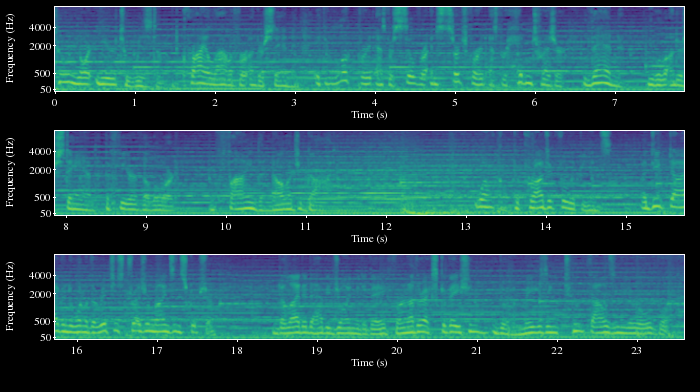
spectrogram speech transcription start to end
Tune your ear to wisdom and cry aloud for understanding. If you look for it as for silver and search for it as for hidden treasure, then you will understand the fear of the Lord and find the knowledge of God. Welcome to Project Philippians, a deep dive into one of the richest treasure mines in Scripture. I'm delighted to have you join me today for another excavation into an amazing 2,000 year old book.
